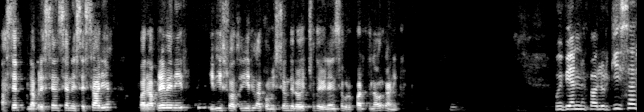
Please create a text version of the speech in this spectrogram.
hacer la presencia necesaria para prevenir y disuadir la comisión de los hechos de violencia por parte de la orgánica. Muy bien, Pablo Urquizar,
